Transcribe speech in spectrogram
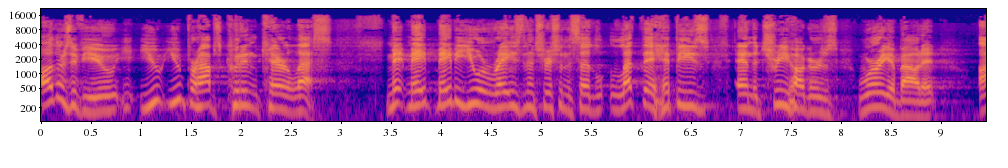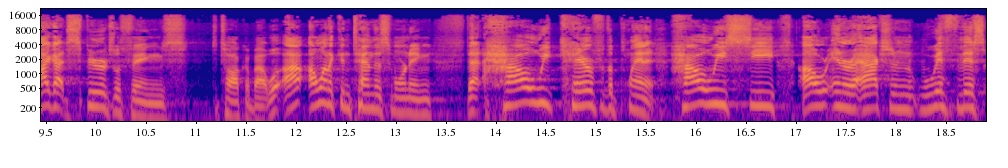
others of you, you, you perhaps couldn't care less. Maybe you were raised in a tradition that said, let the hippies and the tree huggers worry about it. I got spiritual things to talk about. Well, I, I want to contend this morning that how we care for the planet, how we see our interaction with this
